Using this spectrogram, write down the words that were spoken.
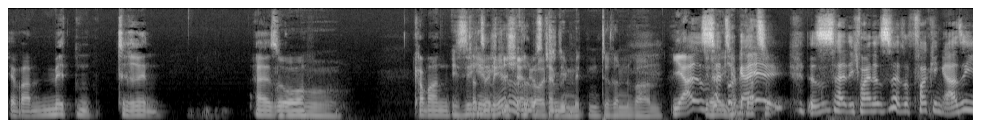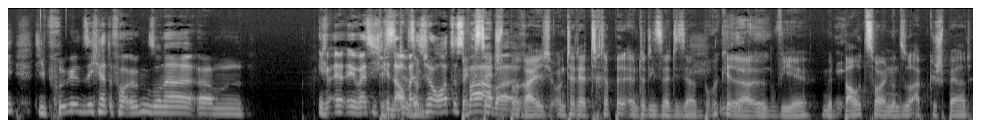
Der war mittendrin. Also Oh. kann man Ich sehe hier tatsächlich mehrere Leute, die mittendrin waren. Ja, das ist Ja, halt so geil. Das ist halt, ich meine, das ist halt so fucking assi. Die prügeln sich halt vor irgendeiner, so ähm, ich, äh, ich weiß nicht Das genau, welcher Ort das war, aber Backstage-Bereich unter der Treppe, unter dieser, dieser Brücke da irgendwie mit Bauzäunen und so abgesperrt.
